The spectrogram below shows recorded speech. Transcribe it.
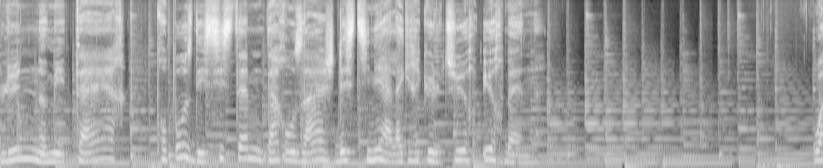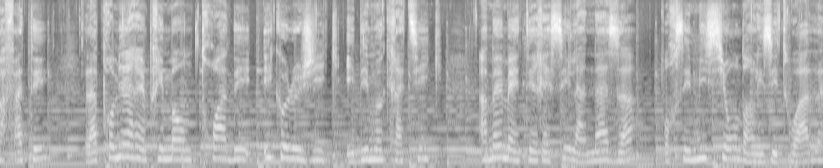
L'une nommée Terre propose des systèmes d'arrosage destinés à l'agriculture urbaine. Wafate, la première imprimante 3D écologique et démocratique, a même intéressé la NASA pour ses missions dans les étoiles,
